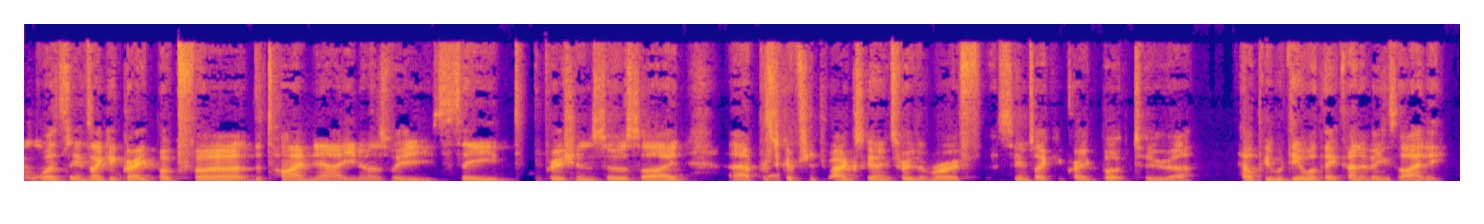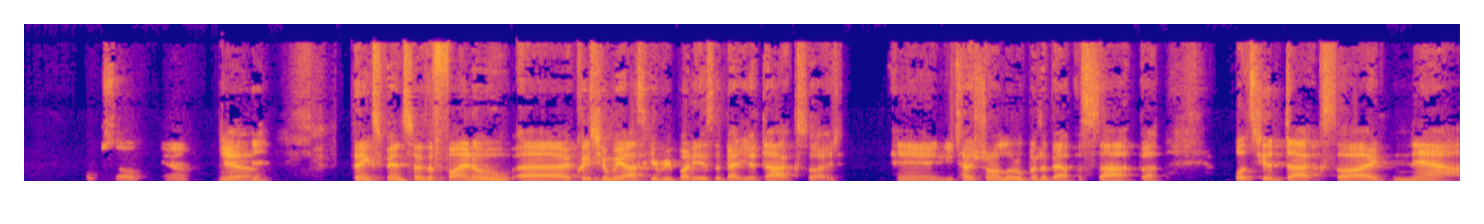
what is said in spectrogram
Well, it seems like a great book for the time now. You know, as we see depression, suicide, uh, prescription yeah. drugs going through the roof, it seems like a great book to uh, help people deal with that kind of anxiety. Hope so. Yeah. Yeah. Thanks, man. So the final uh, question we ask everybody is about your dark side, and you touched on a little bit about the start, but what's your dark side now,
